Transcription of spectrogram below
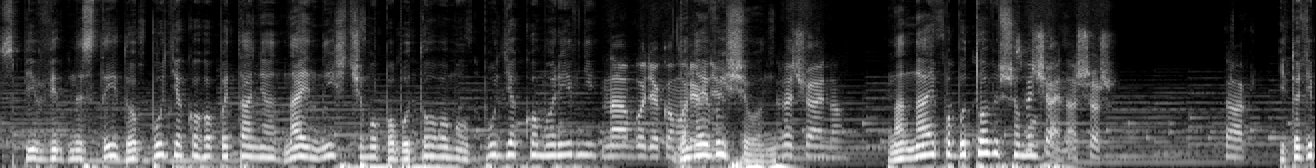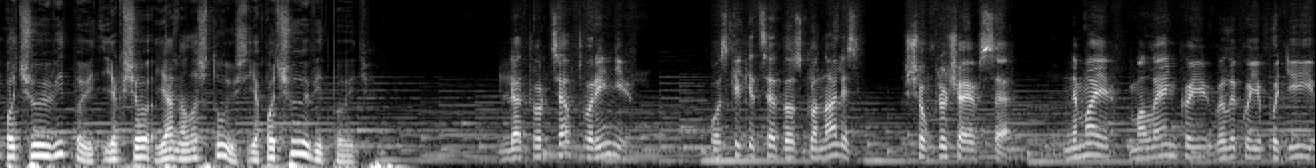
співвіднести до будь-якого питання найнижчому побутовому будь-якому рівні, На будь-якому до рівні. найвищого, Звичайно. на найпобутовішому. Звичайно, а що ж? Так. І тоді почую відповідь. Якщо я налаштуюсь, я почую відповідь. Для творця в творінні, оскільки це досконалість, що включає все, немає маленької, великої події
